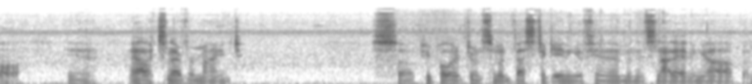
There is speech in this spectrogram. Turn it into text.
Oh, Yeah, Alex Nevermind. So people are doing some investigating of him, and it's not adding up. And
